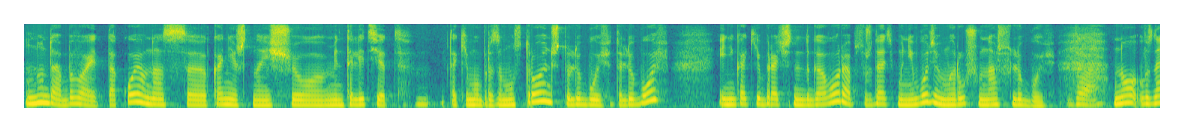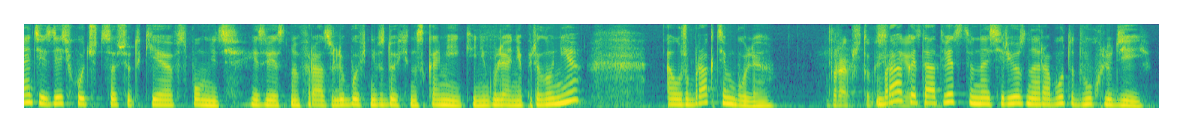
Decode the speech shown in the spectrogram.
Ну да, бывает такое. У нас, э, конечно, еще менталитет таким образом устроен, что любовь – это любовь, и никакие брачные договоры обсуждать мы не будем, мы рушим нашу любовь. Да. Но, вы знаете, здесь хочется все-таки вспомнить известную фразу «любовь не вздохи на скамейке, не гуляние при луне», а уж брак тем более. Брак штука Брак – это ответственная, серьезная работа двух людей –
